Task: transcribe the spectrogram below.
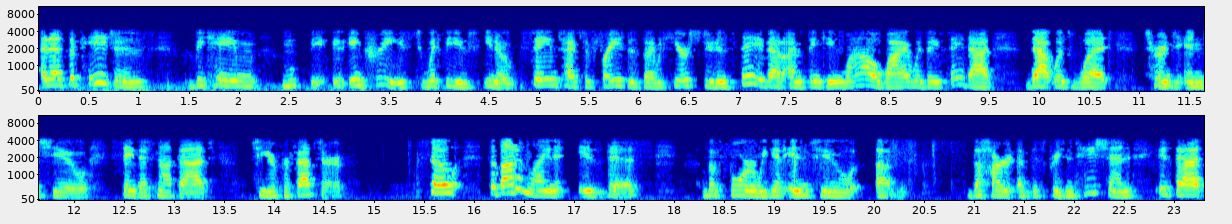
And as the pages became increased with these, you know, same types of phrases that I would hear students say that I'm thinking, wow, why would they say that? That was what turned into say this, not that to your professor. So the bottom line is this, before we get into um, the heart of this presentation, is that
